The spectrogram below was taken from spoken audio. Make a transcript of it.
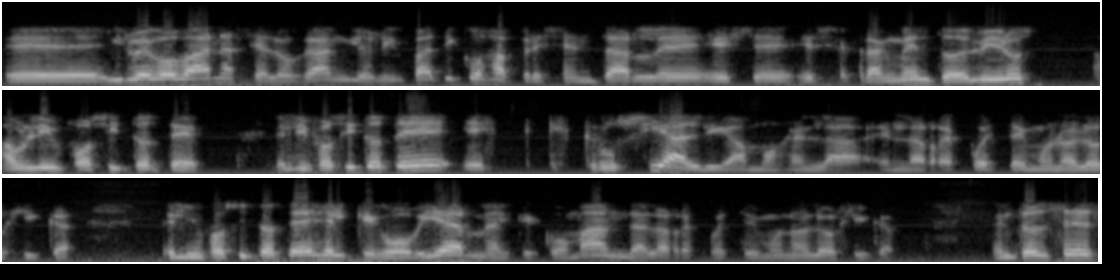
eh, y luego van hacia los ganglios linfáticos a presentarle ese, ese fragmento del virus a un linfocito T. El linfocito T es, crucial, digamos, en la, en la respuesta inmunológica. El linfocito T es el que gobierna, el que comanda la respuesta inmunológica. Entonces,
